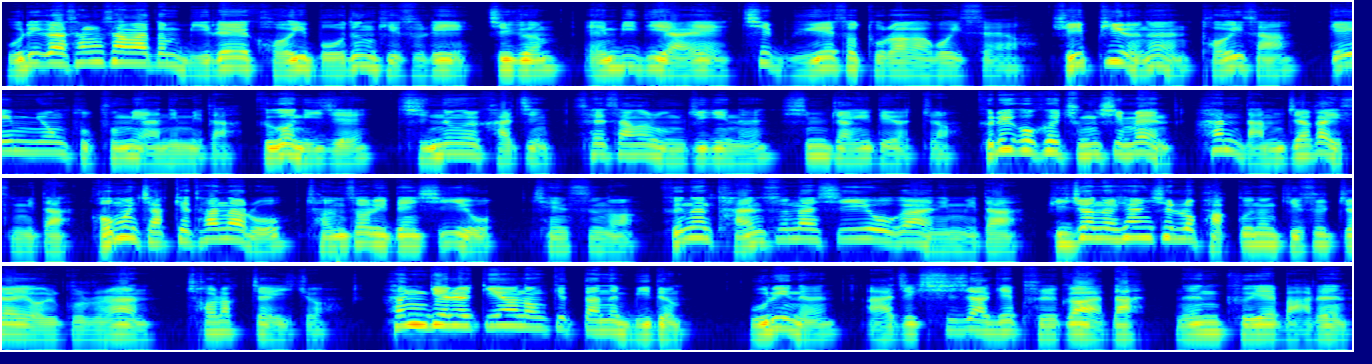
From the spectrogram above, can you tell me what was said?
우리가 상상하던 미래의 거의 모든 기술이 지금 엔비디아의 칩 위에서 돌아가고 있어요. GPU는 더 이상 게임용 부품이 아닙니다. 그건 이제 지능을 가진 세상을 움직이는 심장이 되었죠. 그리고 그 중심엔 한 남자가 있습니다. 검은 자켓 하나로 전설이 된 CEO, 젠슨 왕. 그는 단순한 CEO가 아닙니다. 비전을 현실로 바꾸는 기술자의 얼굴을 한 철학자이죠. 한계를 뛰어넘겠다는 믿음, 우리는 아직 시작에 불과하다는 그의 말은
